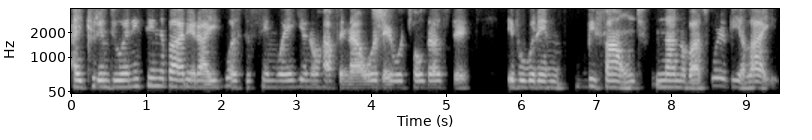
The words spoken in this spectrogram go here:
i couldn't do anything about it i was the same way you know half an hour they were told us that if we wouldn't be found none of us would be alive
